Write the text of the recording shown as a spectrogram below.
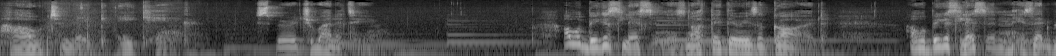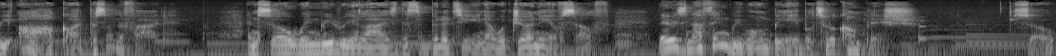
How to Make a King Spirituality. Our biggest lesson is not that there is a God. Our biggest lesson is that we are God personified. And so, when we realize this ability in our journey of self, there is nothing we won't be able to accomplish. So,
